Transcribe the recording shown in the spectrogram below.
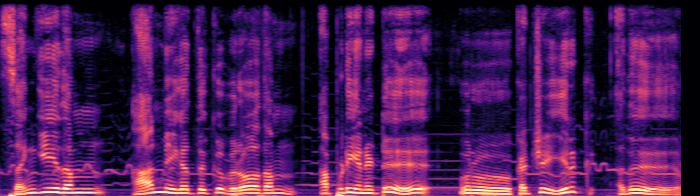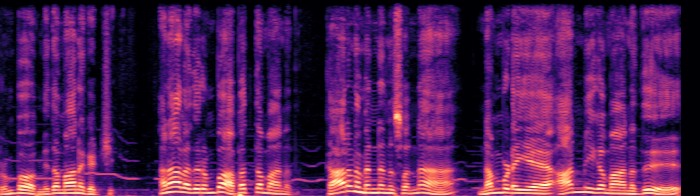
சங்கீதம் ஆன்மீகத்துக்கு விரோதம் அப்படின்னுட்டு ஒரு கட்சி இருக்கு. அது ரொம்ப மிதமான கட்சி. ஆனால் அது ரொம்ப அபத்தமானது. காரணம் என்னன்னு சொன்னா நம்முடைய ஆன்மீகமானது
